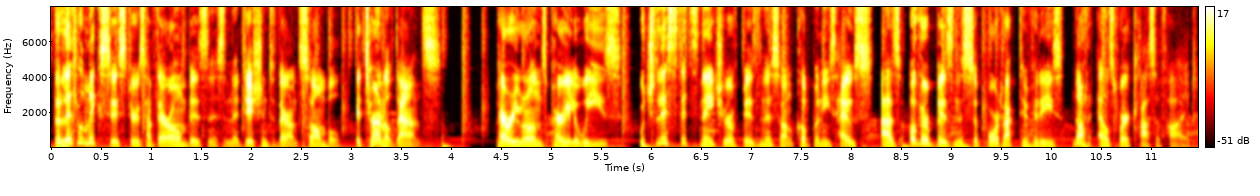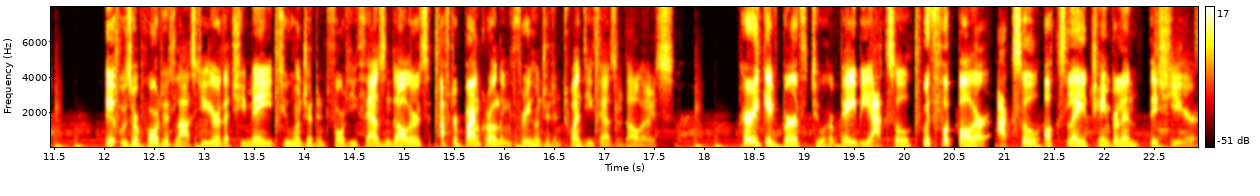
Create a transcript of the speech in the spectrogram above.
The Little Mix sisters have their own business in addition to their ensemble, Eternal Dance. Perrie runs Perrie Louise, which lists its nature of business on Companies House as other business support activities not elsewhere classified. It was reported last year that she made $240,000 after bankrolling $320,000. Perrie gave birth to her baby Axel with footballer Axel Oxlade-Chamberlain this year.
